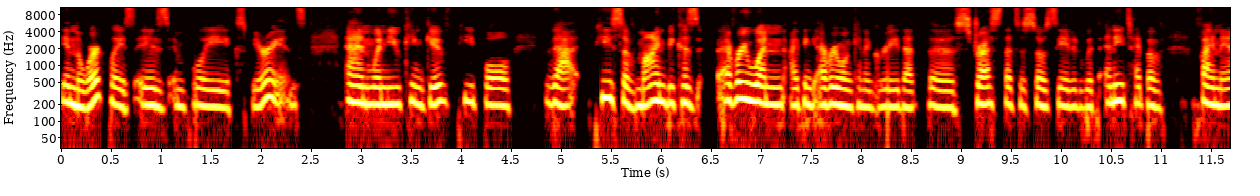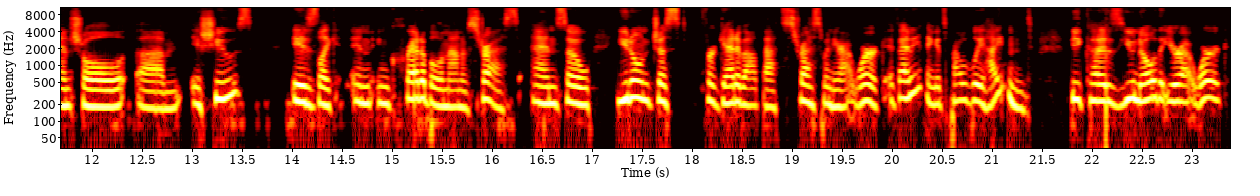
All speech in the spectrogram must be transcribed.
in the workplace is employee experience. And when you can give people that peace of mind, because everyone, I think everyone can agree that the stress that's associated with any type of financial um, issues is like an incredible amount of stress. And so you don't just forget about that stress when you're at work. If anything, it's probably heightened because you know that you're at work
